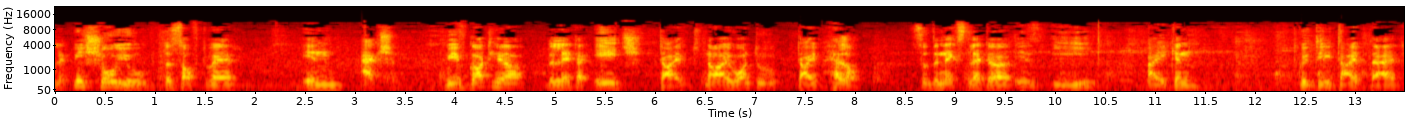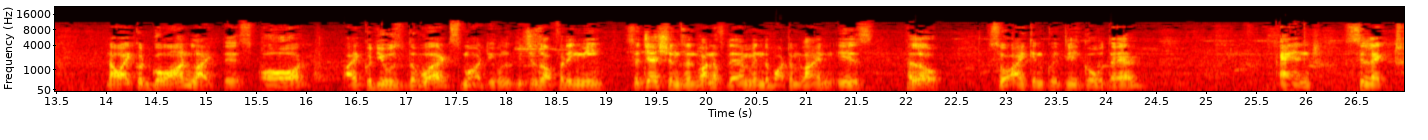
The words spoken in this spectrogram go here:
let me show you the software in action we've got here the letter H typed. Now I want to type hello. So the next letter is E. I can quickly type that. Now I could go on like this or I could use the words module which is offering me suggestions and one of them in the bottom line is hello. So I can quickly go there and select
